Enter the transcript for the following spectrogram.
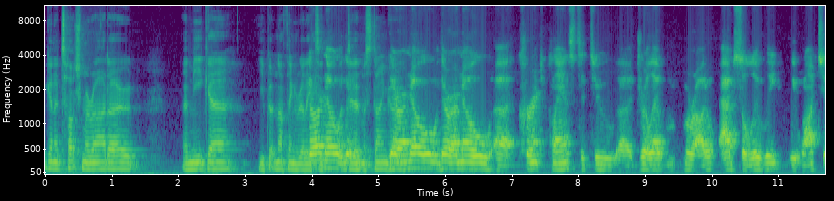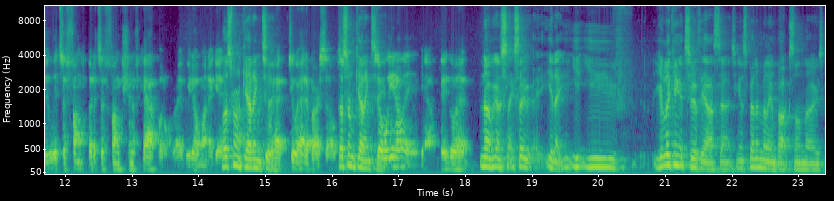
gonna touch Mirado, Omega? You've got nothing really there to no, do there, at Mistango. There are no there are no uh, current plans to to uh, drill out Mirado. Absolutely, we want to. It's a func, but it's a function of capital, right? We don't want to get. That's what I'm getting too to. Ahead, too ahead of ourselves. That's what I'm getting to. So you know, yeah. Okay, go ahead. No, I'm going to say. So you know, you, you've you're looking at two of the assets. You're going to spend a million bucks on those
